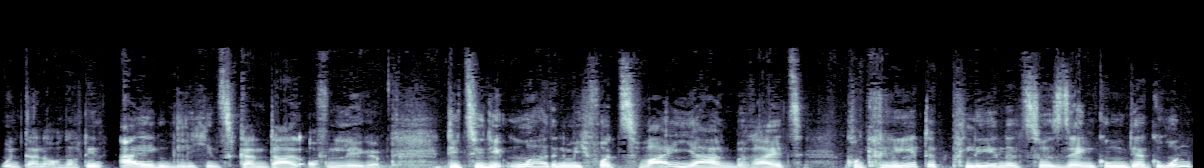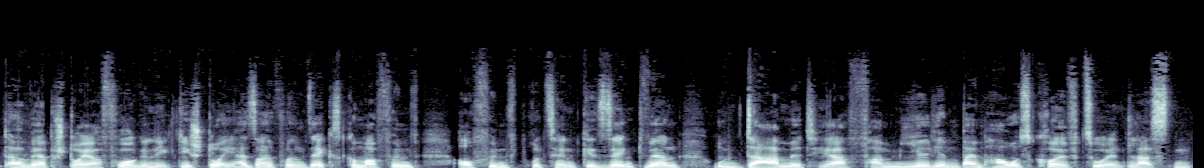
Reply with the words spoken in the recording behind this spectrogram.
und dann auch noch den eigentlichen Skandal offenlege. Die CDU hatte nämlich vor zwei Jahren bereits konkrete Pläne zur Senkung der Grunderwerbsteuer vorgelegt. Die Steuer soll von 6,5 auf 5 Prozent gesenkt werden, um damit ja, Familien beim Hauskauf zu entlasten.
